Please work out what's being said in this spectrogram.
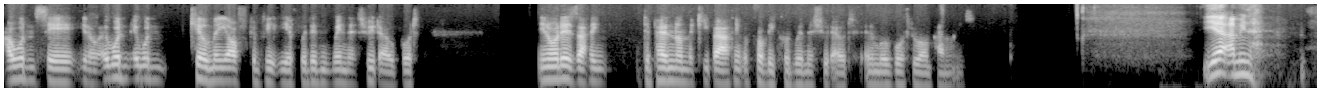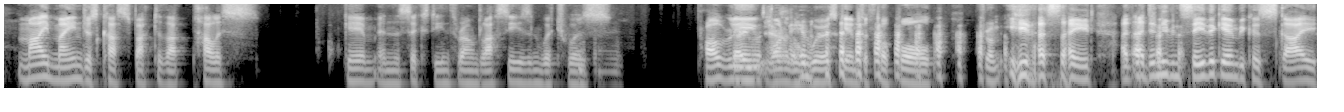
I wouldn't say you know it wouldn't it wouldn't kill me off completely if we didn't win the shootout. But you know what it is? I think depending on the keeper, I think we probably could win the shootout and we'll go through on penalties. Yeah, I mean, my mind just casts back to that Palace game in the 16th round last season, which was mm. probably one of the worst games of football from either side. I, I didn't even see the game because Sky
